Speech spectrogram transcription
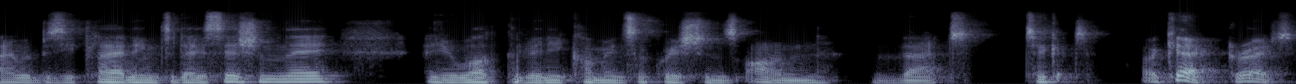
I were busy planning today's session there, and you're welcome to any comments or questions on that ticket. Okay, great.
